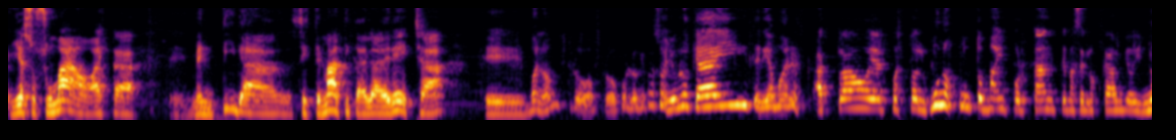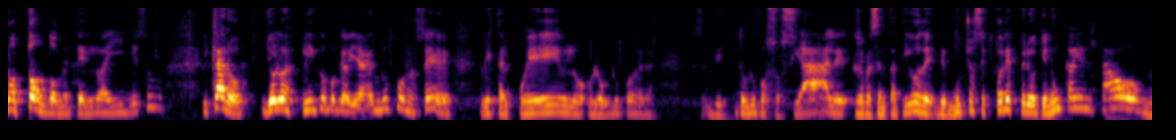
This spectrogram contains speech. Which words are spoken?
Y, eso sumado a esta eh, mentira sistemática de la derecha, eh, bueno, provocó lo que pasó. Yo creo que ahí teníamos haber actuado y haber puesto algunos puntos más importantes para hacer los cambios y no todo meterlo ahí. Y eso, y claro, yo lo explico porque había grupos, no sé, la lista del pueblo o los grupos de distintos grupos sociales, representativos de, muchos sectores, pero que nunca habían estado mm.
